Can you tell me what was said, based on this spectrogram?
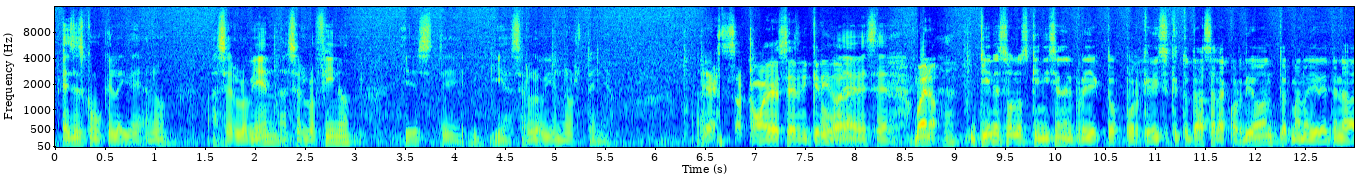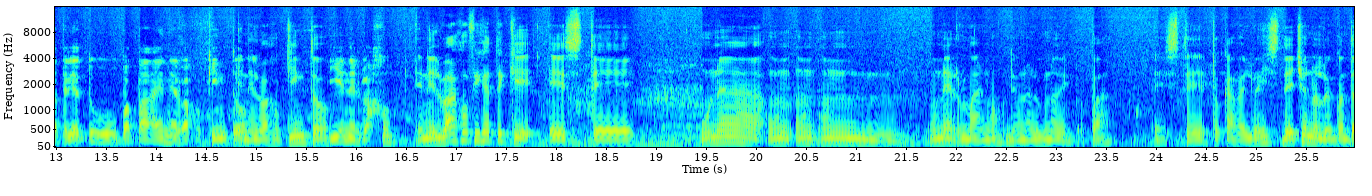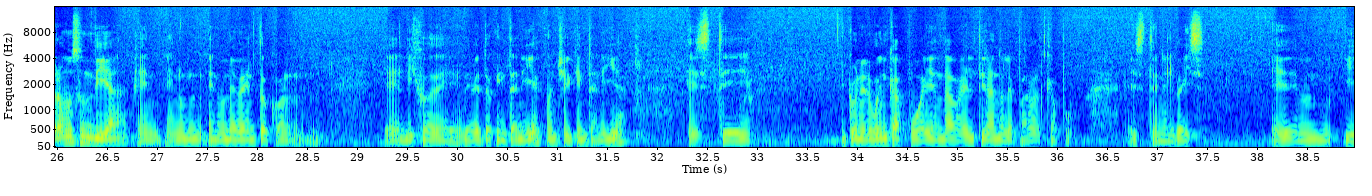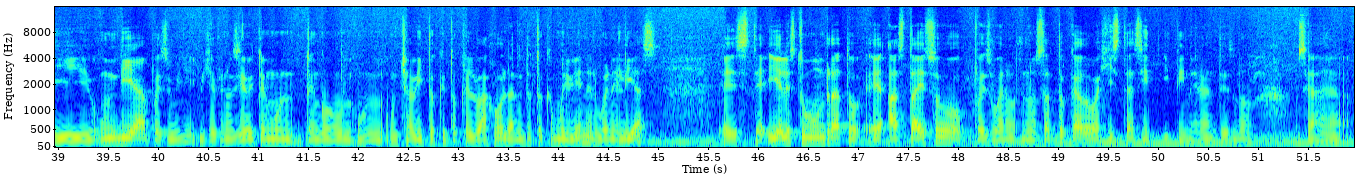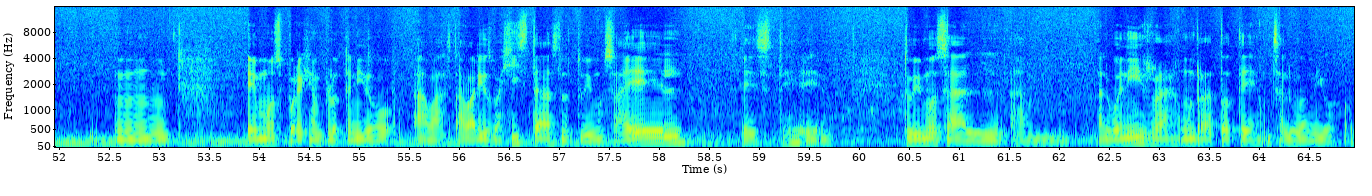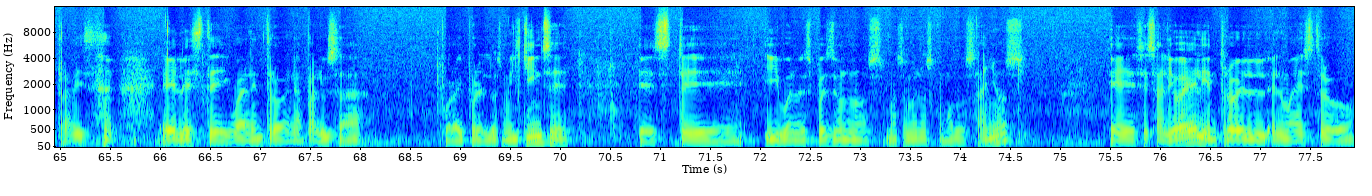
esa es como que la idea, ¿no? Hacerlo bien, hacerlo fino, este, y hacerlo bien norteño. Eso, como debe ser, mi querido. Como debe ser. Bueno, Ajá. ¿quiénes son los que inician el proyecto? Porque dices que tú te vas al acordeón, tu hermano Yaret en la batería, tu papá en el bajo quinto. En el bajo quinto. ¿Y en el bajo? En el bajo, fíjate que este una, un, un, un- un hermano de un alumno de mi papá este, tocaba el bass. De hecho, nos lo encontramos un día en, en un, en un evento con el hijo de, de Beto Quintanilla, con Chuy Quintanilla. Este, y con el buen capo, ahí andaba él tirándole paro al capo este, en el bass. Em, y un día, pues mi, mi jefe nos dijo, hoy tengo, un, tengo un, un- chavito que toca el bajo, la neta toca muy bien, el buen Elías. Este, y él estuvo un rato. Eh, hasta eso, pues bueno, nos ha tocado bajistas it- itinerantes, ¿no? O sea, mm, hemos, por ejemplo, tenido a, va- a varios bajistas, lo tuvimos a él, este, tuvimos al, al buen Irra, un ratote, un saludo amigo, otra vez. él este, igual entró en Apalusa por ahí por el 2015. Este, y bueno, después de unos más o menos como dos años, eh, se salió él y entró el, maestro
